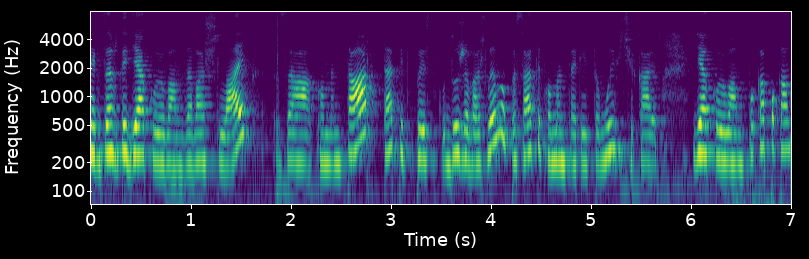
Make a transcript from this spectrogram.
Як завжди, дякую вам за ваш лайк, за коментар та підписку. Дуже важливо писати коментарі, тому їх чекаю. Дякую вам, пока-пока.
